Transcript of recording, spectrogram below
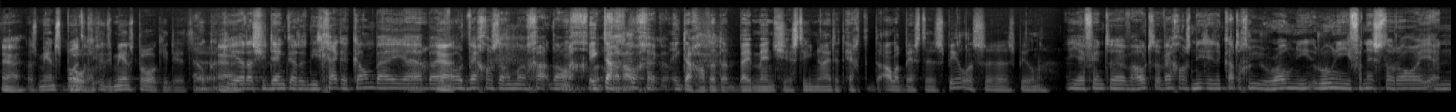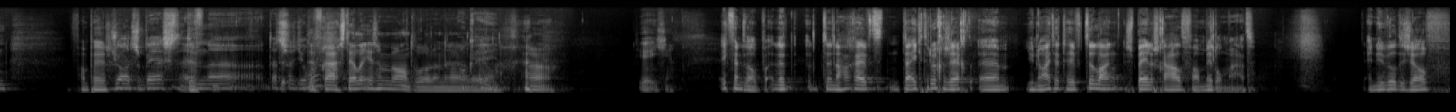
Ja. Dat is meer een sprookje, het is meer een sprookje dit. eh. Elke Ja. keer als je denkt dat het niet gekker kan bij, eh bij Ja. Wout Weghorst, dan, eh, ga, dan Maar ik, gaat dacht het al, nog gekker. ik dacht altijd dat bij Manchester United echt de allerbeste spelers eh speelden. En jij vindt eh Wout Weghorst niet in de categorie Rooney, Rooney Van Nistelrooy en Van. George Best en eh, dat soort De jongens? vraag stellen is hem beantwoorden. eh, Oké. Leon. Ja. Jeetje. Ik vind het wel... Ten Hag heeft een tijdje terug gezegd... ehm, United heeft te lang spelers gehaald van middelmaat. En nu wil hij zelf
